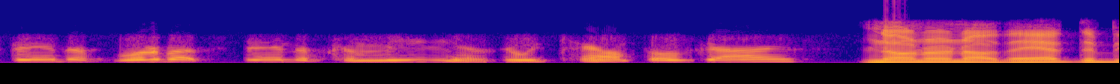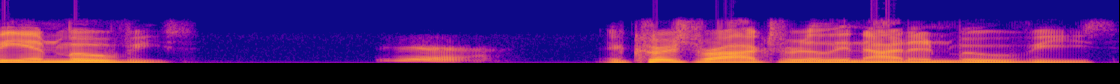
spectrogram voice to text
stand up what about stand up comedians? Do we count those guys? No, no, no. They have to be in movies. Yeah. And Chris Rock's really not in movies.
